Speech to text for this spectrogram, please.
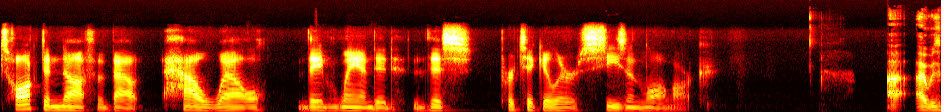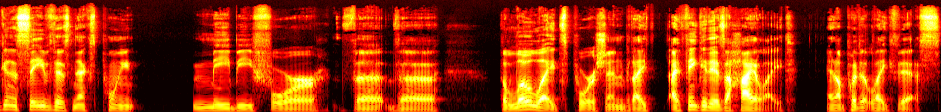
talked enough about how well they've landed this particular season long arc. I, I was going to save this next point maybe for the the the lowlights portion, but I I think it is a highlight, and I'll put it like this.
